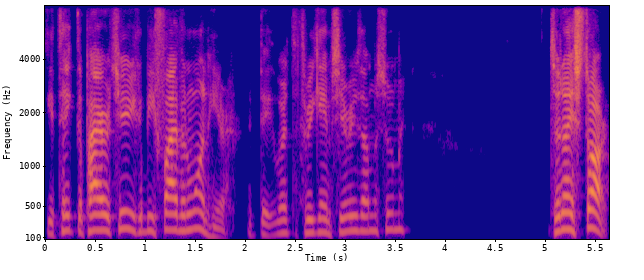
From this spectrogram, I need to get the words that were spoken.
you take the Pirates here. You could be five and one here. They, we're at the three game series, I'm assuming. It's a nice start.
